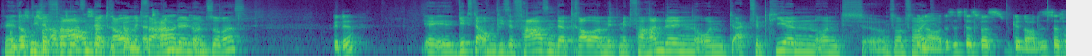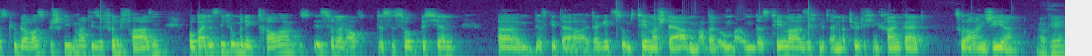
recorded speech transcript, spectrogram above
Sind und das muss man Phasen der Trauer können, mit Verhandeln und sowas? Bitte? Äh, geht es da auch um diese Phasen der Trauer mit, mit Verhandeln und Akzeptieren und, und so ein Zeug? Genau, das ist das, was, genau, das ist das, was Kübler-Ross beschrieben hat, diese fünf Phasen. Wobei das nicht unbedingt Trauer ist, sondern auch, das ist so ein bisschen, ähm, das geht da, da geht es ums Thema Sterben, aber um, um das Thema, sich mit einer tödlichen Krankheit zu arrangieren. Okay.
